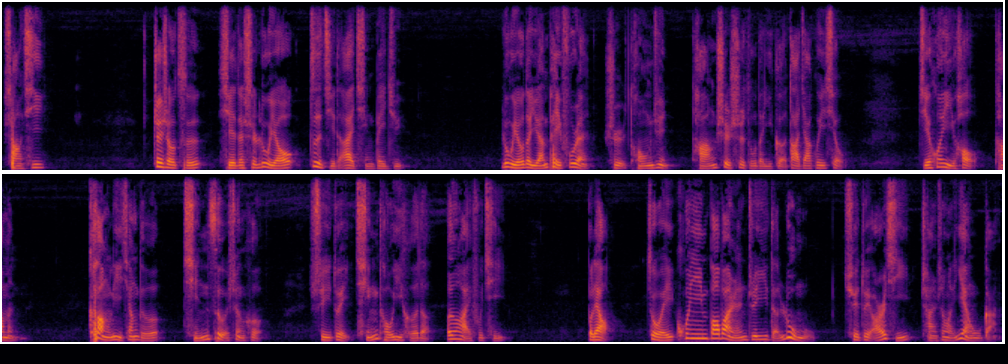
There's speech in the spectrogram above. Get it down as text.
赏析：这首词写的是陆游自己的爱情悲剧。陆游的原配夫人是童俊唐氏氏族的一个大家闺秀，结婚以后，他们伉俪相得，琴瑟甚和，是一对情投意合的恩爱夫妻。不料，作为婚姻包办人之一的陆母，却对儿媳产生了厌恶感，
